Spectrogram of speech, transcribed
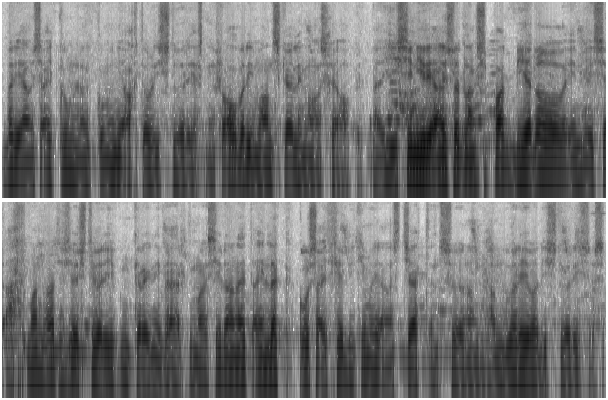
by die ouens uitkom dan kom jy nie agter die stories nie. Veral by die manskuiling waar ons gehelp het. Uh, jy sien hierdie ouens wat langs die pad bedel en jy sê ag man, wat is jou storie? Jy kom kry nie werk nie. Maar as jy dan uiteindelik kos uitgee, bietjie met die ouens chat en so dan dan hoor jy wat die stories is.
